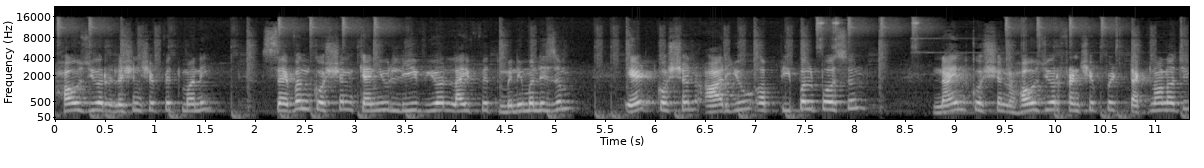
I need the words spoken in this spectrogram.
how is your relationship with money seven question can you live your life with minimalism eight question are you a people person? Ninth question how is your friendship with technology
